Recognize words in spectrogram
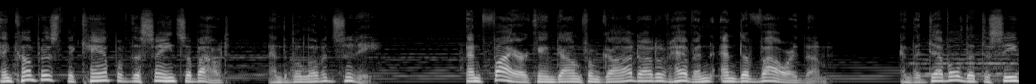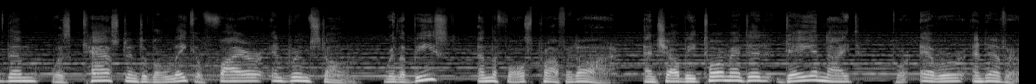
and compassed the camp of the saints about, and the beloved city. And fire came down from God out of heaven and devoured them. And the devil that deceived them was cast into the lake of fire and brimstone, where the beast and the false prophet are, and shall be tormented day and night for ever and ever.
